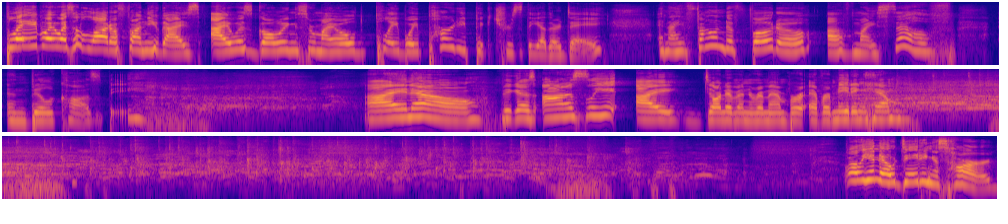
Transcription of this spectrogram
Playboy was a lot of fun, you guys. I was going through my old Playboy party pictures the other day, and I found a photo of myself and Bill Cosby. I know, because honestly, I don't even remember ever meeting him. Well, you know, dating is hard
